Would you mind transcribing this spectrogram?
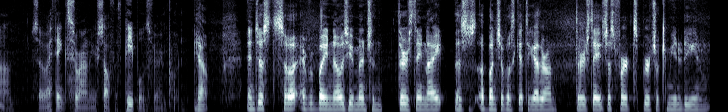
Um, so I think surrounding yourself with people is very important. yeah. And just so everybody knows, you mentioned Thursday night. This is a bunch of us get together on Thursdays just for spiritual community, and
